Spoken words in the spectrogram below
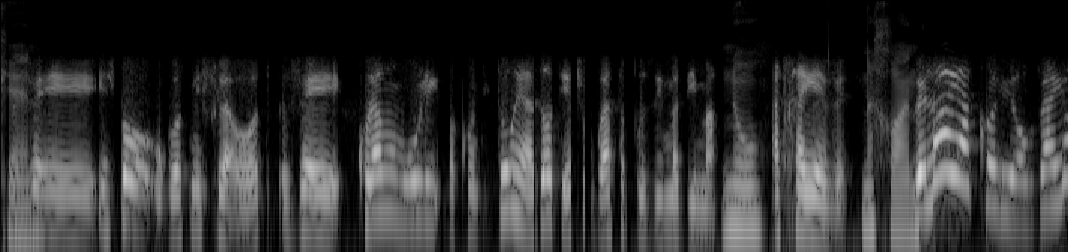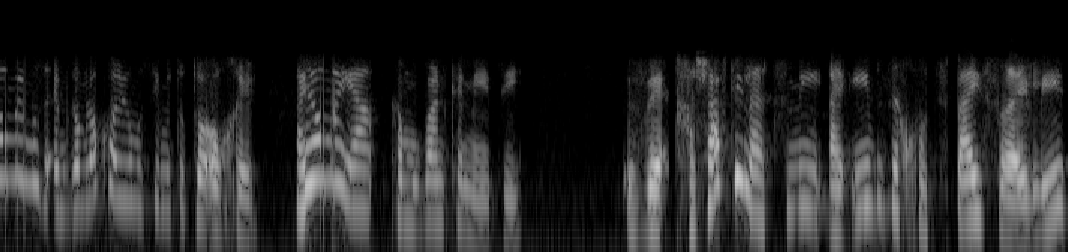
כן. ויש פה עוגות נפלאות, וכולם אמרו לי, בקונדיטוריה הזאת יש עוגת תפוזים מדהימה, נו, את חייבת. נכון. ולא היה כל יום, והיום הם, הם גם לא כל יום עושים את אותו אוכל. היום היה, כמובן קניתי, וחשבתי לעצמי, האם זה חוצפה ישראלית,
